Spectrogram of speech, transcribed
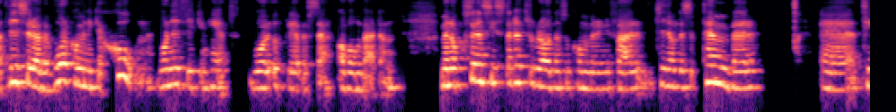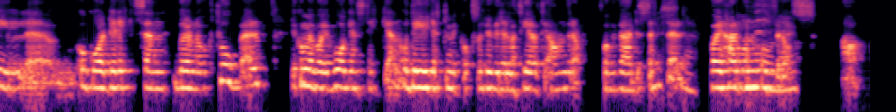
Att vi ser över vår kommunikation, vår nyfikenhet, vår upplevelse av omvärlden. Men också den sista retrograden som kommer ungefär 10 september eh, till eh, och går direkt sedan början av oktober. Det kommer vara i vågens tecken och det är ju jättemycket också hur vi relaterar till andra, vad vi värdesätter, vad är harmoni relationer. för oss. Ja,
